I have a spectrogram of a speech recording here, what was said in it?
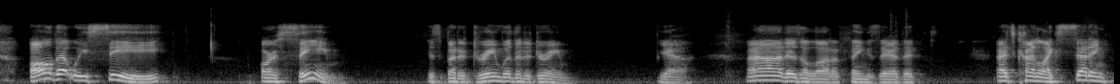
All that we see or seem is but a dream within a dream. Yeah. Ah, there's a lot of things there that that's kind of like setting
